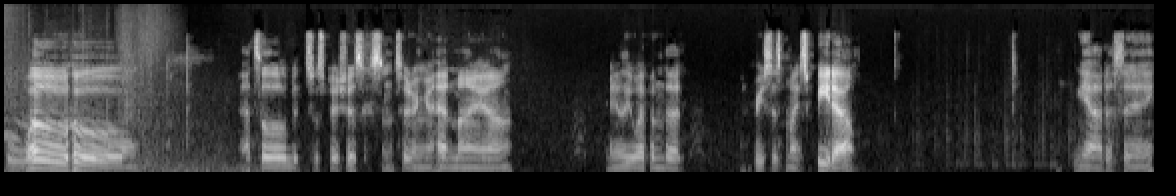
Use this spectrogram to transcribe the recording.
Whoa! That's a little bit suspicious, considering I had my uh, melee weapon that increases my speed out. Yeah, to say.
